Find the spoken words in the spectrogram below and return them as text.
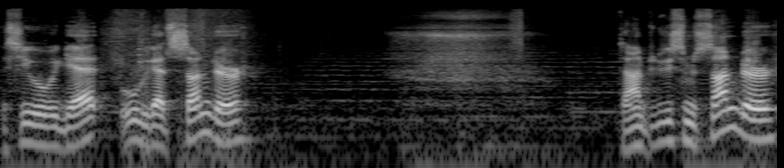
Let's see what we get. Ooh, we got Sunder. Time to do some Sunder.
